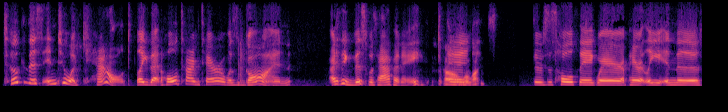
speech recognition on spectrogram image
took this into account. Like that whole time Tara was gone, I think this was happening. Oh, well, I... there's this whole thing where apparently in the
